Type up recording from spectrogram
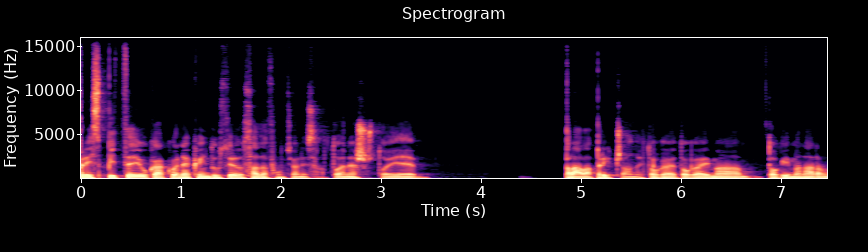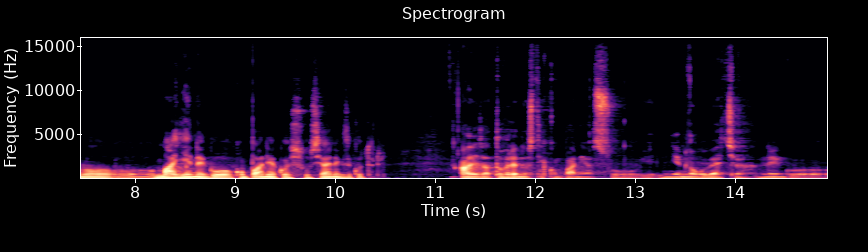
preispitaju kako je neka industrija do sada funkcionisala. To je nešto što je prava priča. Onda. Toga, toga, ima, toga ima naravno manje nego kompanija koje su sjajni egzekutori. Ali zato vrednosti kompanija su nije mnogo veća nego...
